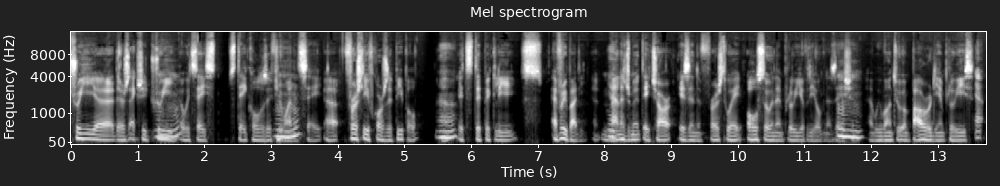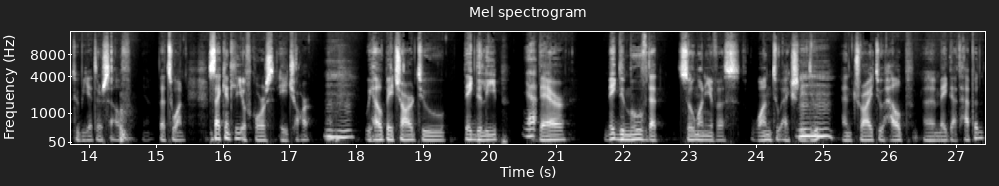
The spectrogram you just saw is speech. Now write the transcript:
Three, uh, there's actually 3 Mm-hmm. I would say, stakeholders, if you want to say. Uh, firstly, of course, the people. Uh, Uh-huh. it's typically everybody. Uh, Management, HR is in the first way also an employee of the organization. And we want to empower the employees Mm-hmm. Yeah. to be at themselves. Yeah, that's one. Secondly, of course, HR. Uh, Mm-hmm. we help HR to take the leap Yeah. there, make the move that so many of us want to actually do and try to help uh, make that happen.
